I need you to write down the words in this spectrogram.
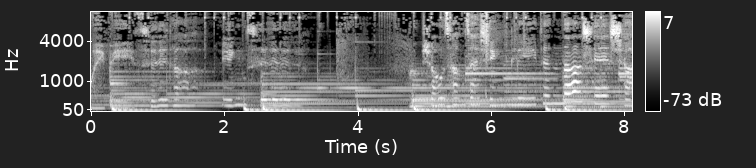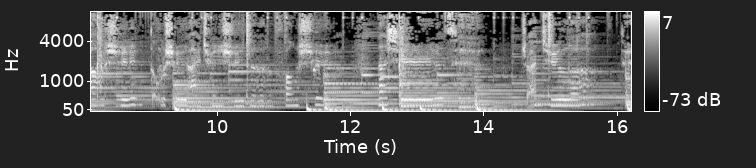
为彼此的影子。收藏在心里的那些小事，都是爱诠释的方式。那些日子占据了对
